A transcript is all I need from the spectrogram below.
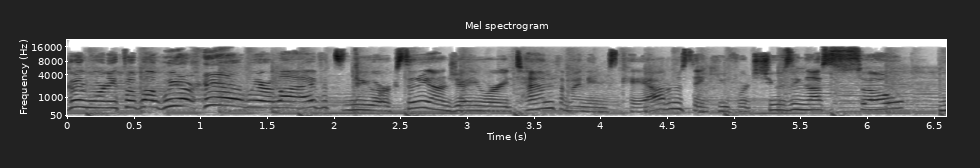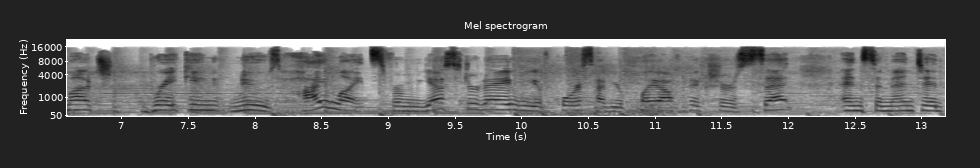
Good Morning Football. We are here. We are live. It's New York City on January 10th. My name is Kay Adams. Thank you for choosing us. So much breaking news. Highlights from yesterday. We, of course, have your playoff pictures set and cemented.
